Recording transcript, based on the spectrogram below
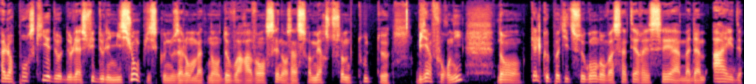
Alors pour ce qui est de, la suite de l'émission, puisque nous allons maintenant devoir avancer dans un sommaire somme toute euh, bien fourni, dans quelques petites secondes, on va s'intéresser à Madame Hyde,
